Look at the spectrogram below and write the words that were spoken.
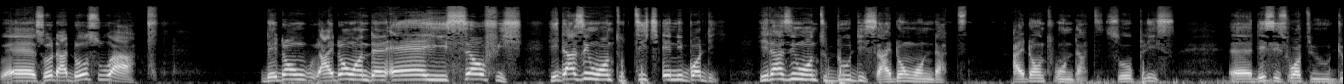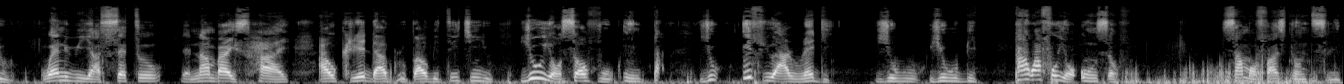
uh, so that those who are they don't i don't want them eh he's selfish he doesn't want to teach anybody he doesn't want to do this. I don't want that. I don't want that. So please uh, this is what we will do. When we are settled the number is high i'll create that group. I'll be teaching you. You yourself will impact. You if you are ready you you will be powerful your own self. Some of us don't sleep.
